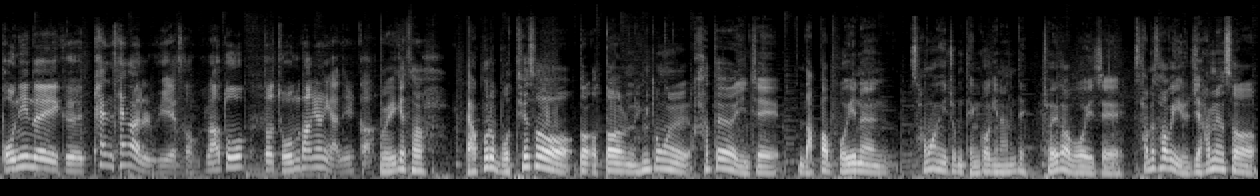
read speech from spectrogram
본인의 그 팬 생활을 위해서라도 더 좋은 방향이 아닐까. 뭐 이게 다 야구 를 못해서 어- 어떤 행동을 하든 이제 나빠 보이는 상황이 좀 된 거긴 한데 저희가 뭐 이제 3, 4위 유지하면서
